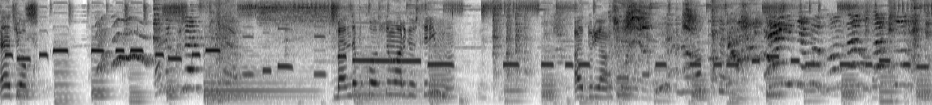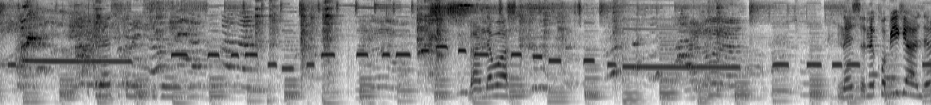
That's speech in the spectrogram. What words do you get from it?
Evet yok. Bende bu kostüm var göstereyim mi? Ay dur yanlış şey. Clancy Clancy Clancy. Bende var. Neyse ne Kobe geldi.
